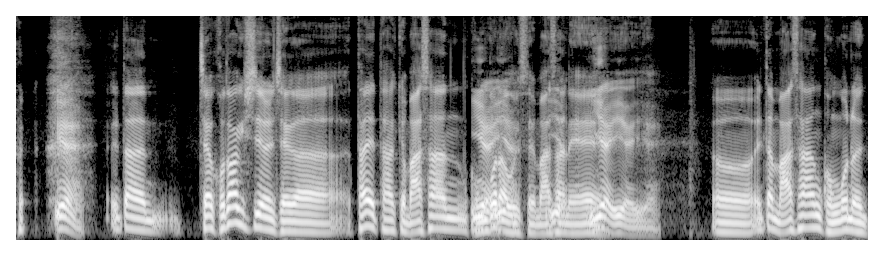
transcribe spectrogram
예 일단 제가 고등학교 시절 제가 다이어트 학교 마산 공고라고 예, 예. 있어요. 마산에. 예예예 예, 어 일단 마산 공고는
